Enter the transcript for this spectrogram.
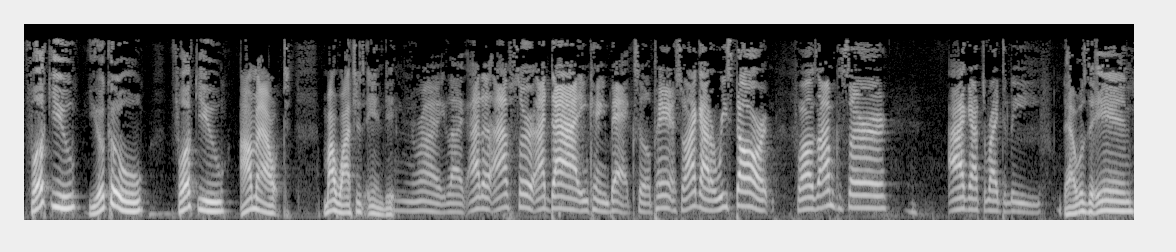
fuck you you're cool fuck you I'm out my watch is ended Right. Like I, done- I've served, I died and came back. So apparently, so I got to restart. As far as I'm concerned, I got the right to leave. that was the end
